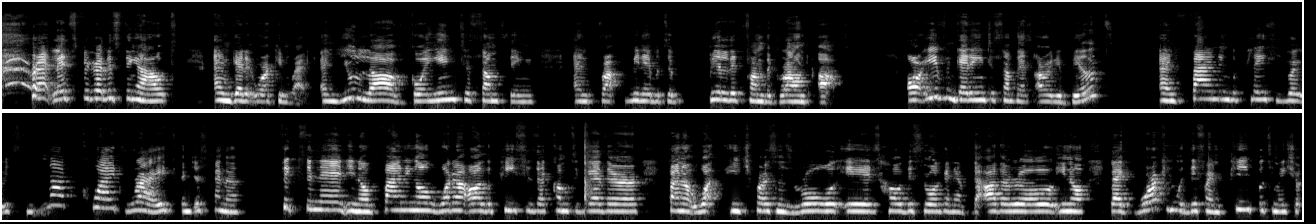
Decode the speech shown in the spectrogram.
right? Let's figure this thing out and get it working right. And you love going into something and being able to build it from the ground up or even getting into something that's already built and finding the places where it's not quite right and just kind of fixing it, you know, finding out what are all the pieces that come together, find out what each person's role is, how this role can help the other role, you know, like working with different people to make sure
